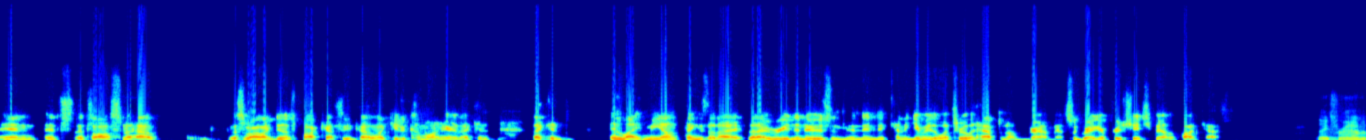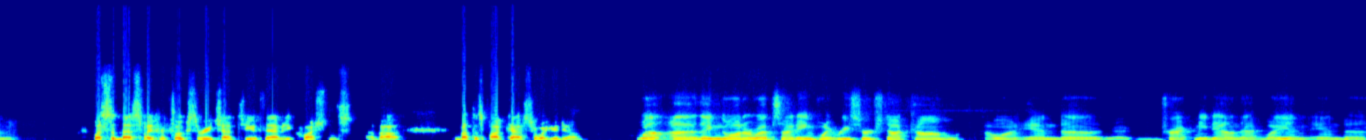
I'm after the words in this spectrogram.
and it's it's awesome to have that's why i like doing this podcast i like you to come on here that can that can enlighten me on things that i that i read in the news and, and then it kind of give me the, what's really happening on the ground man. So greg i appreciate you being on the podcast. Thanks for having me what's the best way for folks to reach out to you if they have any questions about about this podcast or what you're doing? Well, uh, they can go on our website, aimpointresearch.com, and uh, track me down that way. And and uh,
